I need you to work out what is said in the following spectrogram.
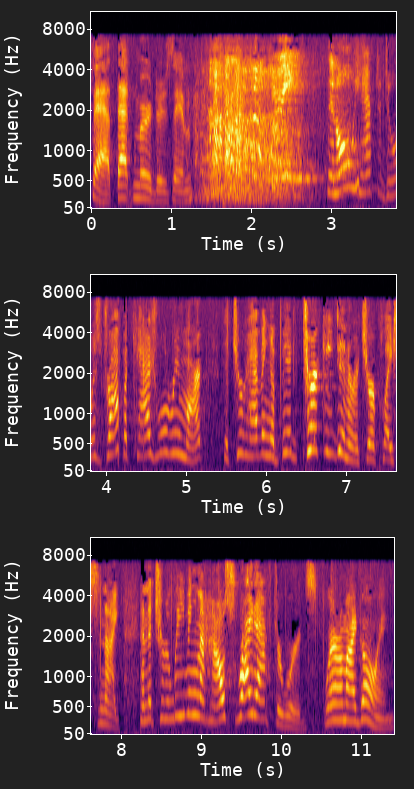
fat. That murders him. Great. Then all we have to do is drop a casual remark that you're having a big turkey dinner at your place tonight, and that you're leaving the house right afterwards. Where am I going?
